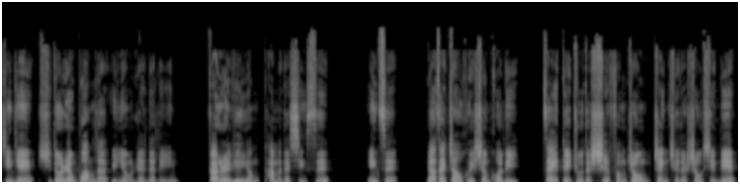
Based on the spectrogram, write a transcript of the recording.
今天许多人忘了运用人的灵，反而运用他们的心思。因此，要在教会生活里，在对主的侍奉中正确的受训练。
